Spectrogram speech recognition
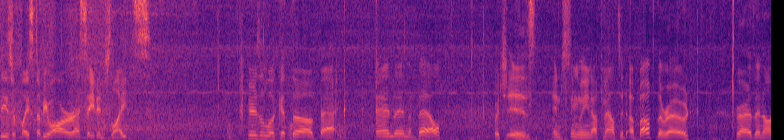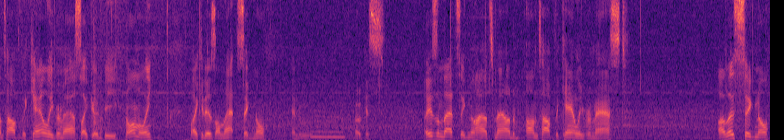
These replace WRS 8 inch lights. Here's a look at the back. And then the bell, which is interestingly enough mounted above the road rather than on top of the cantilever mast like it would be normally, like it is on that signal. And ooh, focus. Like isn't that signal how it's mounted on top of the cantilever mast? On this signal,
